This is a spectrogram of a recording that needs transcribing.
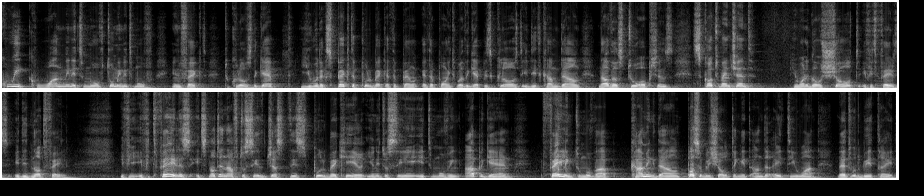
quick one minute move, two minute move, in fact, to close the gap. You would expect a pullback at the, at the point where the gap is closed. It did come down. Now there's two options. Scott mentioned you want to go short if it fails. It did not fail. If, you, if it fails, it's not enough to see just this pullback here. You need to see it moving up again, failing to move up, coming down, possibly shorting it under 81. That would be a trade.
